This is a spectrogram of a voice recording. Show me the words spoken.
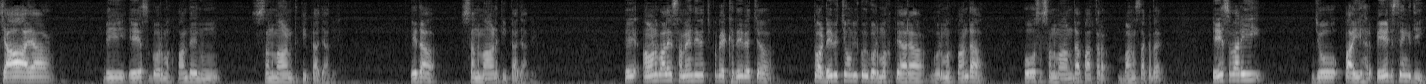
ਚਾਹ ਆਇਆ ਵੀ ਇਸ ਗੁਰਮੁਖ ਪਾਂਧੇ ਨੂੰ ਸਨਮਾਨਿਤ ਕੀਤਾ ਜਾਵੇ। ਇਹਦਾ ਸਨਮਾਨ ਕੀਤਾ ਜਾਵੇ। ਤੇ ਆਉਣ ਵਾਲੇ ਸਮੇਂ ਦੇ ਵਿੱਚ, ਭਵਿੱਖ ਦੇ ਵਿੱਚ ਤੁਹਾਡੇ ਵਿੱਚੋਂ ਵੀ ਕੋਈ ਗੁਰਮੁਖ ਪਿਆਰਾ, ਗੁਰਮੁਖ ਪਾਂਧਾ ਉਸ ਸਨਮਾਨ ਦਾ ਪਾਤਰ ਬਣ ਸਕਦਾ ਇਸ ਵਾਰੀ ਜੋ ਭਾਈ ਹਰਪੇਜ ਸਿੰਘ ਜੀ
